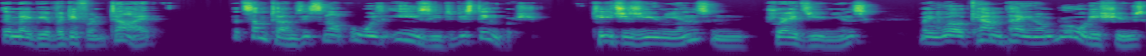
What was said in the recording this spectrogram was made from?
They may be of a different type, but sometimes it's not always easy to distinguish. Teachers' unions and trades unions may well campaign on broad issues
